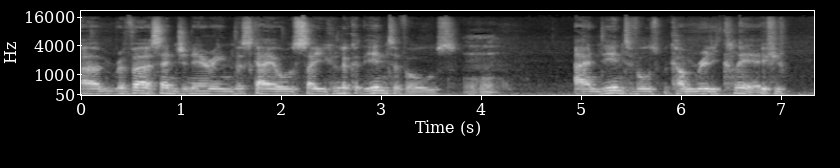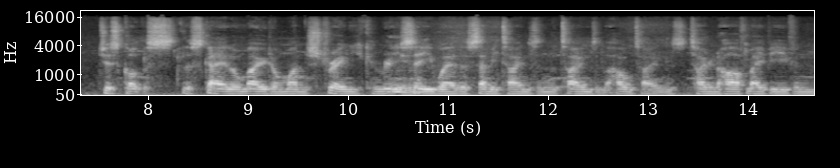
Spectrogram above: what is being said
um, reverse engineering the scales so you can look at the intervals Mhm. and the intervals become really clear. If you've just got the, the scale or mode on one string, you can really Mhm. see where the semitones and the tones and the whole tones, tone and a half, maybe even.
